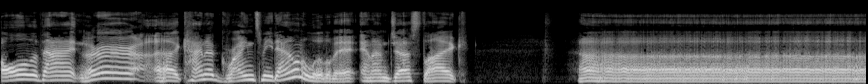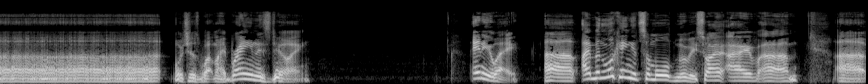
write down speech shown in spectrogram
all of that uh, kind of grinds me down a little bit. And I'm just like, uh, which is what my brain is doing. Anyway, uh, I've been looking at some old movies. So I, have um, uh,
